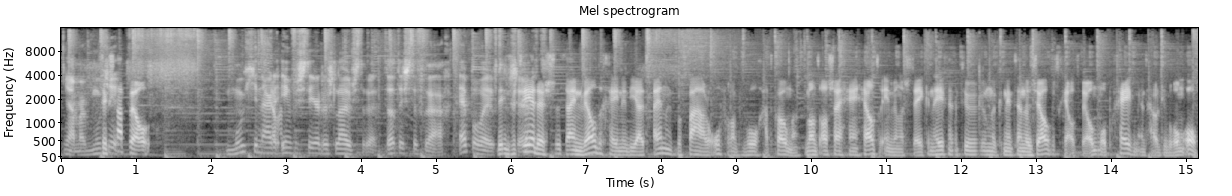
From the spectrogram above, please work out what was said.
ja, maar moet Dus ik je, snap wel, moet je naar de investeerders luisteren? Dat is de vraag. Apple heeft De gezegd... investeerders zijn wel degene die uiteindelijk bepalen of er een vervolg gaat komen. Want als zij geen geld erin willen steken, dan heeft natuurlijk Nintendo zelf het geld wel. Maar op een gegeven moment houdt die bron op.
